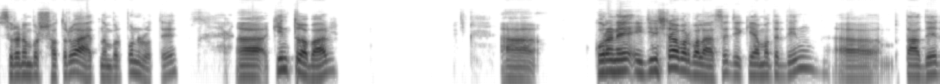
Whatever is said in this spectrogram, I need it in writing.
সূরা নম্বর ১৭ আয়াত নম্বর ১৫ তে। আ কিন্তু আবার কোরআনে এই জিনিসটাও আবার বলা আছে যে কিয়ামতের দিন তাদের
